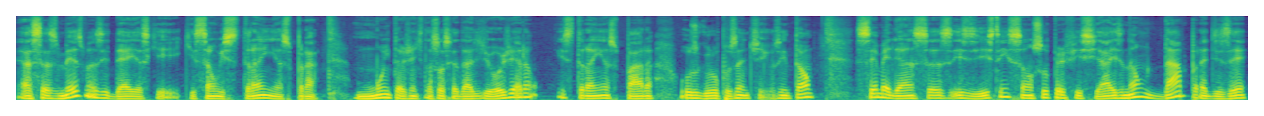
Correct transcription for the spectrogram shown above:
essas mesmas ideias que, que são estranhas para muita gente da sociedade de hoje eram estranhas para os grupos antigos. Então, semelhanças existem, são superficiais, não dá para dizer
